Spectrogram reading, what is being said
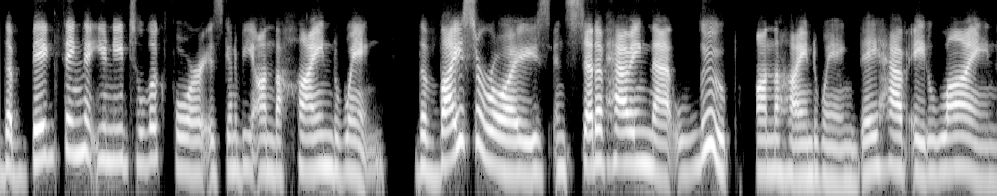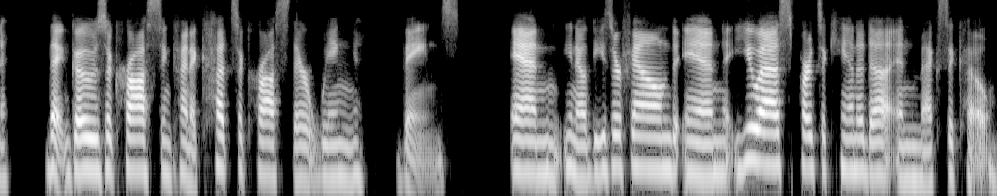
The big thing that you need to look for is going to be on the hind wing. The viceroys, instead of having that loop on the hind wing, they have a line that goes across and kind of cuts across their wing veins. And, you know, these are found in US, parts of Canada, and Mexico.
